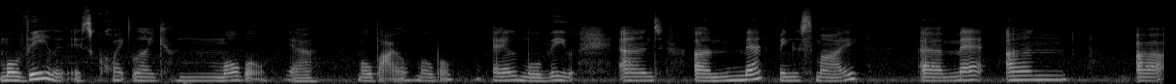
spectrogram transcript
mobile is quite like mobile, yeah, mobile, mobile. El Movile, and uh, me means my. Uh, me an uh,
